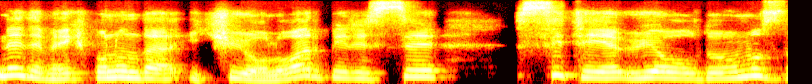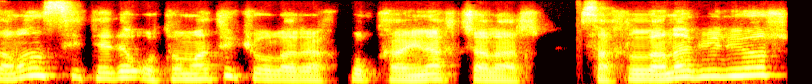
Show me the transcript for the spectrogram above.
Ne demek? Bunun da iki yolu var. Birisi siteye üye olduğumuz zaman sitede otomatik olarak bu kaynakçalar saklanabiliyor.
